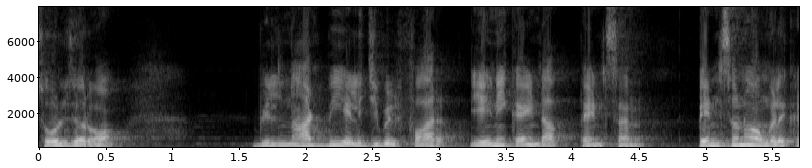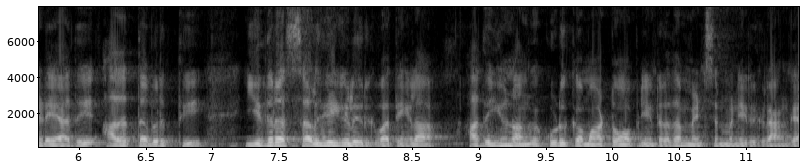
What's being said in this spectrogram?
சோல்ஜரும் will not be eligible for any kind of pension பென்ஷனும் அவங்களுக்கு கிடையாது. அதை தவிர்த்து இதர சலுகைகள் இருக்குது பார்த்தீங்களா அதையும் நாங்கள் கொடுக்க மாட்டோம் அப்படின்றத மென்ஷன் பண்ணியிருக்கிறாங்க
